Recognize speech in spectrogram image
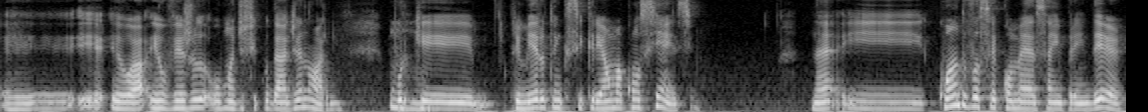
É, eu, eu vejo uma dificuldade enorme, porque primeiro tem que se criar uma consciência, né? E quando você começa a empreender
